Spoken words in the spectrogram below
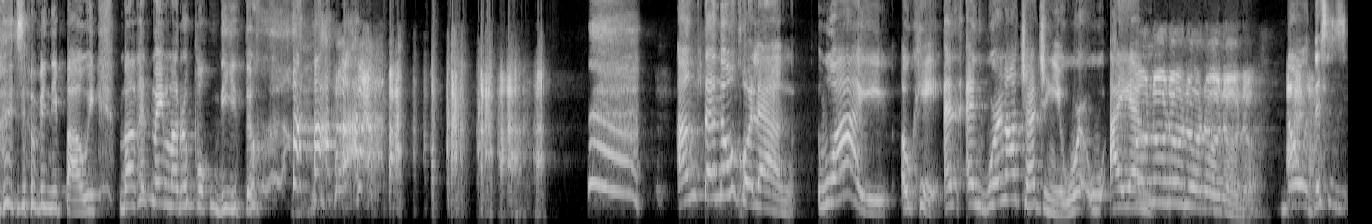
sabi ni Pawi, bakit may marupok dito? Ang tanong ko lang, why? Okay, and and we're not judging you. We're I Oh, am no, no, no, no, no, no. no, this is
